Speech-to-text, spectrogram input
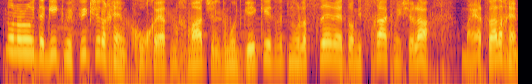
תנו לנו את הגיק מפיק שלכם, קחו חיית מחמד של דמות גיקית ותנו לה סרט או משחק משלה. מה יצא לכם?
